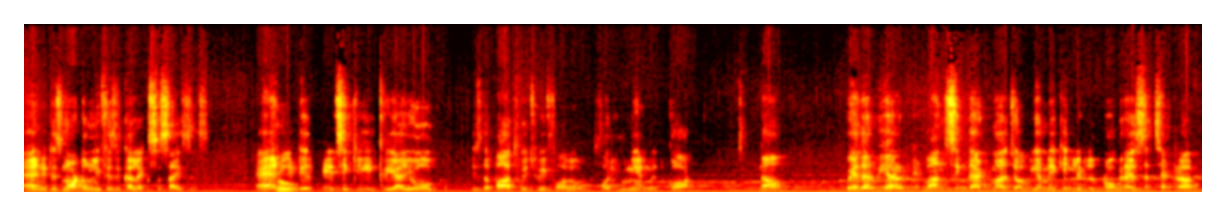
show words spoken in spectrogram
and it is not only physical exercises. And True. it is basically Kriya Yoga is the path which we follow for union with God. Now, whether we are advancing that much or we are making little progress, etc.,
